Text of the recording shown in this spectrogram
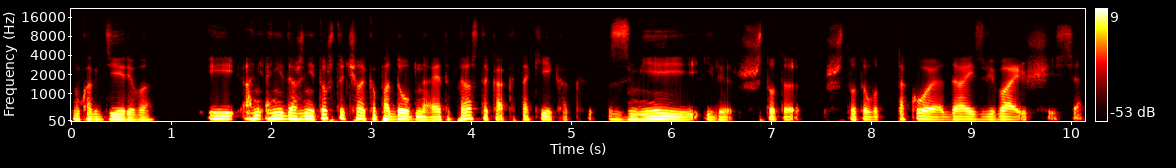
ну как дерево, и они, они даже не то, что человекоподобные, а это просто как такие, как змеи или что-то что-то вот такое, да, извивающееся.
